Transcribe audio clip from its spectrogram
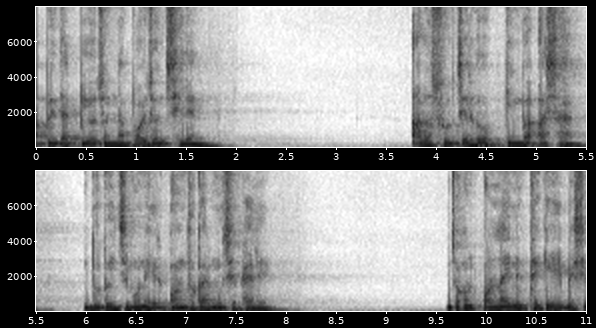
আপনি তার প্রিয়জন না প্রয়োজন ছিলেন। আলো সূর্যের হোক কিংবা আশা, দুটোই জীবনের অন্ধকার মুছে ফেলে। যখন অনলাইনের থেকে বেশি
